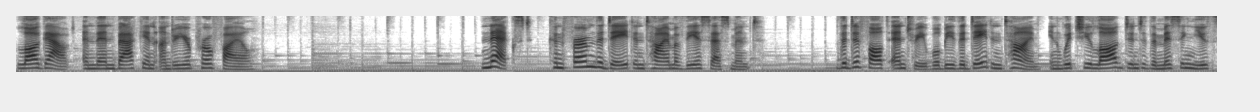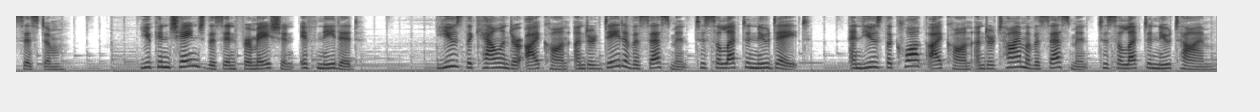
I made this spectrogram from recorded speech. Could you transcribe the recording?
log out and then back in under your profile. Next, confirm the date and time of the assessment. The default entry will be the date and time in which you logged into the missing youth system. You can change this information if needed. Use the calendar icon under Date of Assessment to select a new date, and use the clock icon under Time of Assessment to select a new time.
